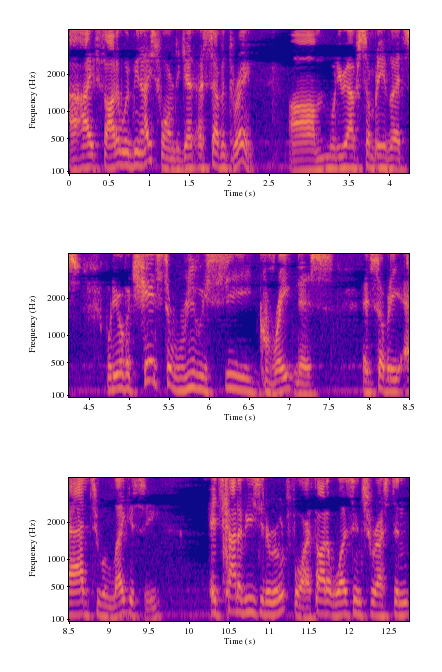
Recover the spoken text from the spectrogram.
I, I thought it would be nice for him to get a seventh ring. Um, when you have somebody that's when you have a chance to really see greatness and somebody add to a legacy, it's kind of easy to root for. I thought it was interesting,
